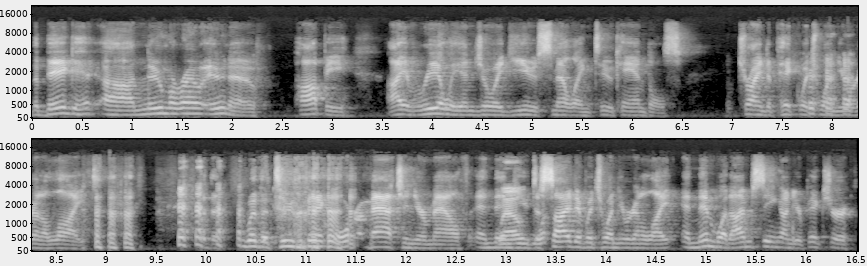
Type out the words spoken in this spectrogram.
the big uh, numero uno, Poppy. I really enjoyed you smelling two candles, trying to pick which one you were going to light with a, with a toothpick or a match in your mouth, and then Well, you decided which one you were going to light. And then what I'm seeing on your picture,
